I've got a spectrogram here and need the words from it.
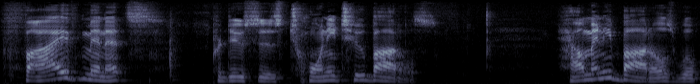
Five minutes produces 22 bottles. How many bottles will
